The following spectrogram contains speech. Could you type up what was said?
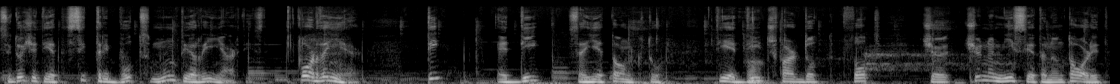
sido që të jetë si tribut, mund të rrijë një artist. Por dhe një herë, ti e di se jeton këtu. Ti e di po. çfarë do të thotë që që në nisje të nëntorit,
